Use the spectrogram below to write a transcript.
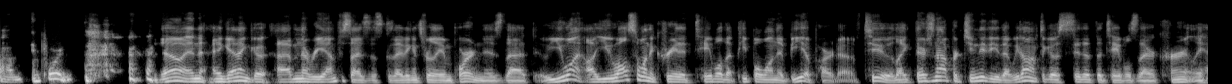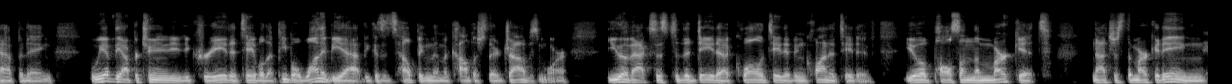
um, important. no, and again, I go, I'm going to reemphasize this because I think it's really important. Is that you want you also want to create a table that people want to be a part of too. Like, there's an opportunity that we don't have to go sit at the tables that are currently happening. We have the opportunity to create a table that people want to be at because it's helping them accomplish their jobs more. You have access to the data, qualitative and quantitative. You have a pulse on the market not just the marketing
